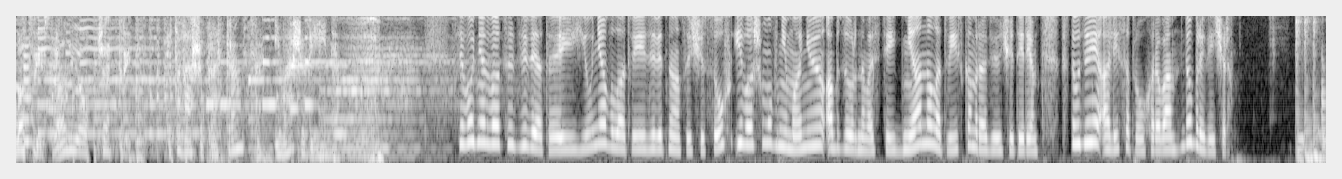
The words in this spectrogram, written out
Латвийс Радио 4. Это ваше пространство и ваше время. Сегодня 29 июня, в Латвии 19 часов, и вашему вниманию обзор новостей дня на Латвийском радио 4. В студии Алиса Прохорова. Добрый вечер. В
